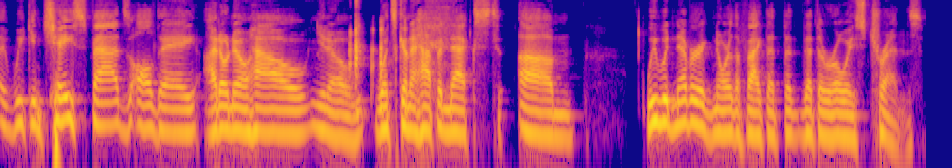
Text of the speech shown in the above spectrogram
Uh, we can chase fads all day. I don't know how, you know, what's going to happen next. Um, we would never ignore the fact that, that that there are always trends,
